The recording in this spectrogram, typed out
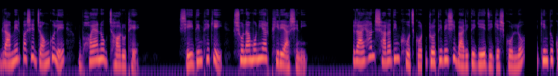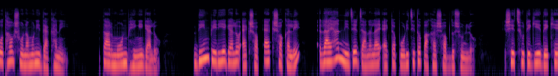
গ্রামের পাশে জঙ্গলে ভয়ানক ঝড় উঠে। সেই দিন থেকেই সোনামণি আর ফিরে আসেনি। রায়হান সারাদিন খোঁজ কর, প্রতিবেশী বাড়িতে গিয়ে জিজ্ঞেস করল, কিন্তু কোথাও সোনামণি দেখা নেই। তার মন ভেঙে গেল। দিন পেরিয়ে গেল এক এক সকালে রায়হান নিজের জানালায় একটা পরিচিত পাখার শব্দ শুনল। সে ছুটে গিয়ে দেখে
